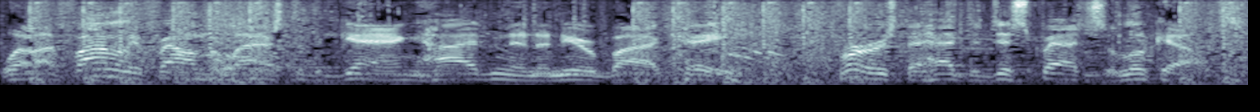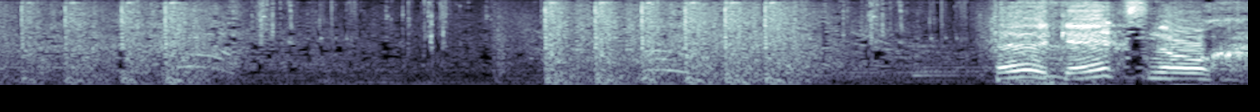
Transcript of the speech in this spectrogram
Well, I finally found the last of the gang hiding in a nearby cave. First, I had to dispatch the lookouts. Hey, geht's noch?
